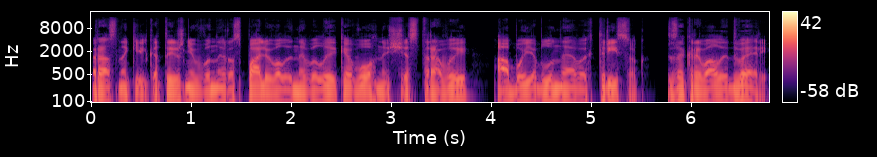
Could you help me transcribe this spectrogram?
Раз на кілька тижнів вони розпалювали невелике вогнище з трави або яблуневих трісок, закривали двері,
